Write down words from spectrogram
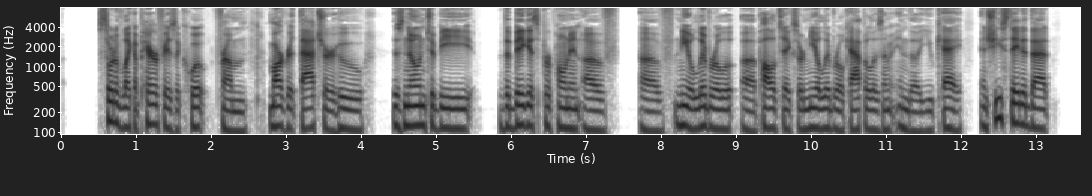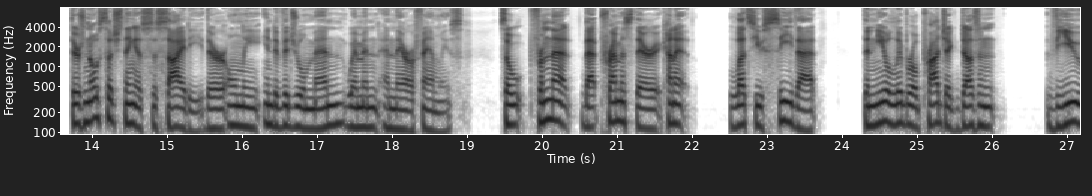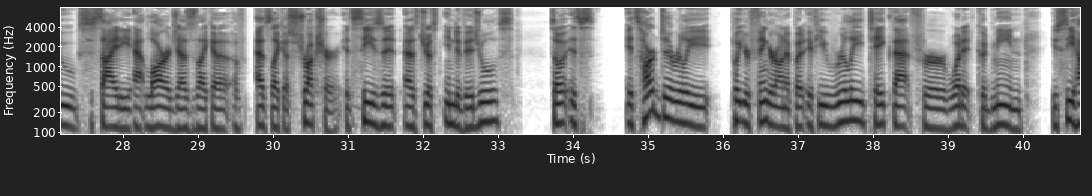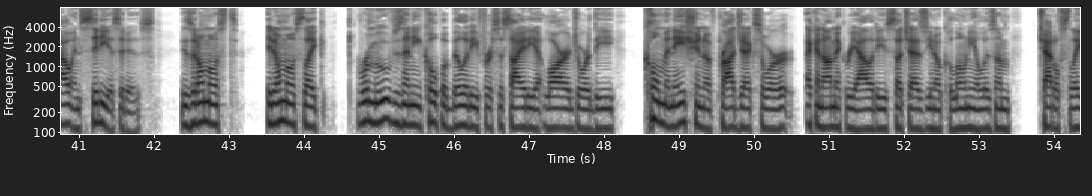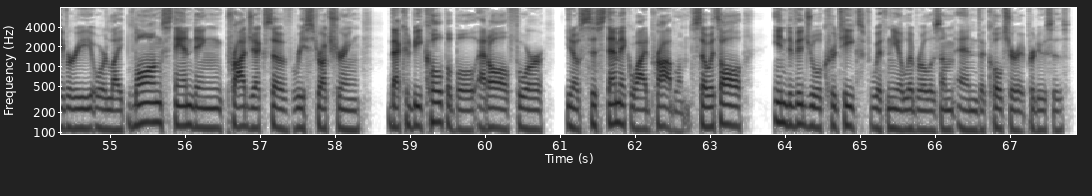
sort of like a paraphrase a quote from Margaret Thatcher who is known to be the biggest proponent of of neoliberal uh, politics or neoliberal capitalism in the UK. And she stated that there's no such thing as society. There are only individual men, women, and there are families. So from that that premise there, it kind of lets you see that the neoliberal project doesn't view society at large as like a, as like a structure. It sees it as just individuals. So it's it's hard to really put your finger on it, but if you really take that for what it could mean, you see how insidious it is. Is it almost it almost like removes any culpability for society at large or the culmination of projects or economic realities such as you know colonialism chattel slavery or like long standing projects of restructuring that could be culpable at all for you know systemic wide problems. So it's all individual critiques with neoliberalism and the culture it produces.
